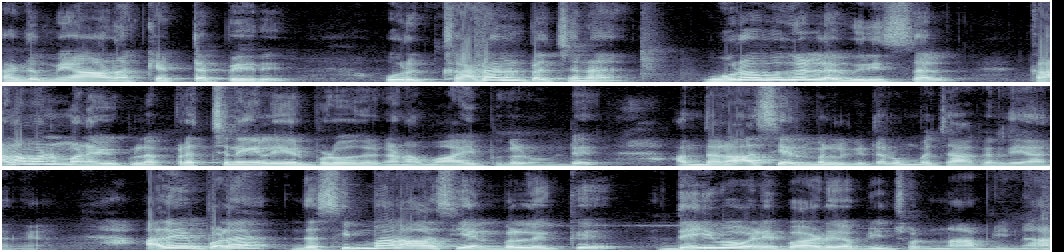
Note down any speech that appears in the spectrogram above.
கடுமையான கெட்ட பேர் ஒரு கடன் பிரச்சனை உறவுகளில் விரிசல் கணவன் மனைவிக்குள்ள பிரச்சனைகள் ஏற்படுவதற்கான வாய்ப்புகள் உண்டு. அந்த ராசி அன்பர்கள்கிட்ட ரொம்ப ஜாக்கிரதையாக இருங்க. அதே போல் இந்த சிம்ம ராசி அன்பர்களுக்கு தெய்வ வழிபாடு அப்படின்னு சொன்னோம்னா அப்படின்னா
